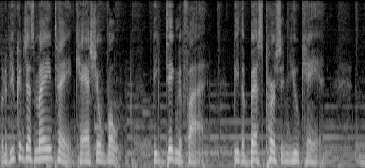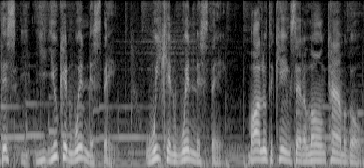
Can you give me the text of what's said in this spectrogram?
But if you can just maintain, cast your vote, be dignified, be the best person you can. This you can win this thing. We can win this thing. Martin Luther King said a long time ago,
